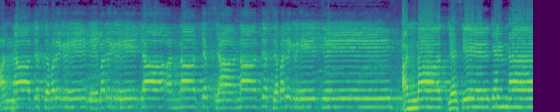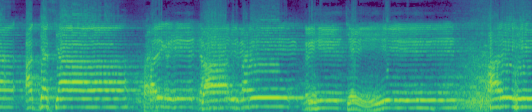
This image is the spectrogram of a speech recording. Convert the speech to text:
अन्नाद्यस्य परिगृहीते परिगृहीत्या अन्नाद्यस्यान्नाद्यस्य परिगृहीत्यै। अन्नाद्यस्येत्यन्न अद्यस्य। परिगृहीत्या इति परिगृहीत्यै। हरिः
